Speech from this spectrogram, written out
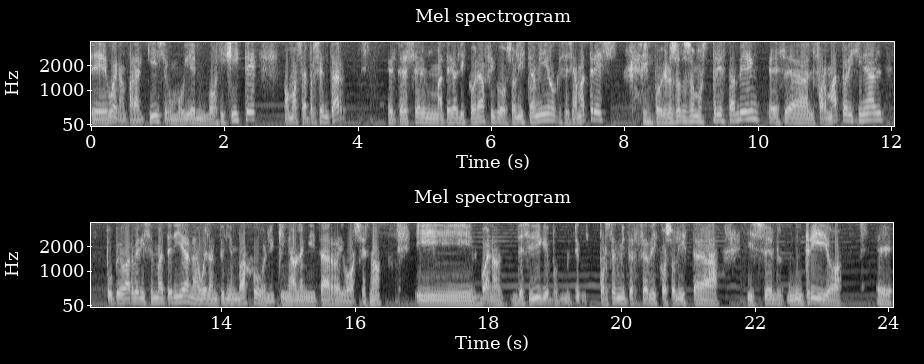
eh, bueno, para el 15, como bien vos dijiste, vamos a presentar el tercer material discográfico solista mío, que se llama Tres, porque nosotros somos tres también, es el formato original, Pupe Barberis en batería, Nahuel Antonio en bajo, bueno, y quien habla en guitarra y voces, ¿no? Y bueno, decidí que por ser mi tercer disco solista y ser un trío, eh,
